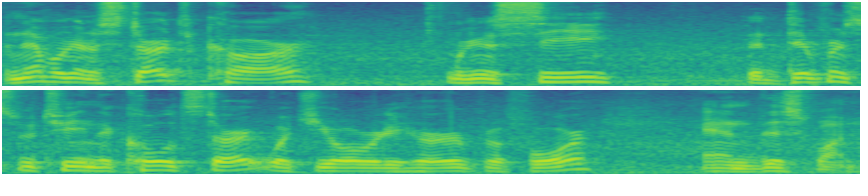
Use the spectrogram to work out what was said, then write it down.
and then we're gonna start the car. We're gonna see the difference between the cold start, which you already heard before, and this one.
